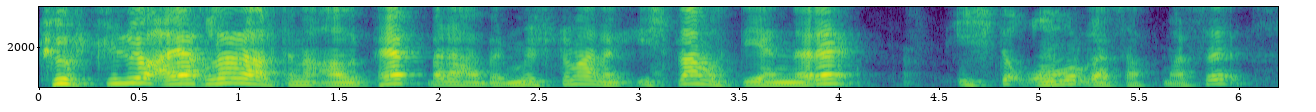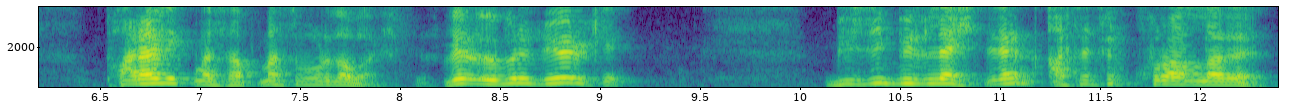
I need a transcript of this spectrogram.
Türkçülüğü ayaklar altına alıp hep beraber Müslümanlık, İslamlık diyenlere işte omurga sapması, paradigma sapması burada başlıyor. Ve öbürü diyor ki bizi birleştiren Atatürk kuralları,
